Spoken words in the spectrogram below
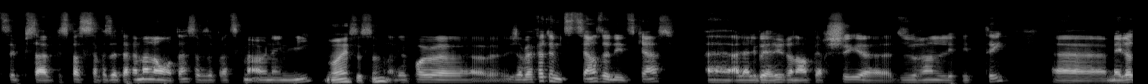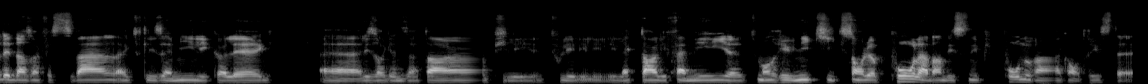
c'est parce que ça faisait tellement longtemps, ça faisait pratiquement un an et demi. Oui, c'est ça. J'avais fait une petite séance de dédicace à la librairie Renard Perché durant l'été. Euh, mais là, d'être dans un festival avec tous les amis, les collègues, euh, les organisateurs, puis tous les, lecteurs, les familles, euh, tout le monde réuni qui, sont là pour la bande dessinée, puis pour nous rencontrer, c'était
